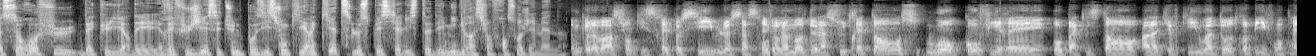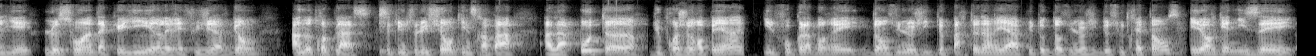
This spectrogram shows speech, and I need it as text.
Ce refus d'accueillir des réfugiés, c'est une position qui inquiète le spécialiste des migrations François Gémen. Une collaboration qui serait possible, ça serait sur le mode de la sous-traitance où on confierait au Pakistan, à la Turquie ou à d'autres pays frontaliers le soin d'accueillir les réfugiés afghans à notre place. C'est une solution qui ne sera pas à la hauteur du projet européen. Il faut collaborer dans une logique de partenariat plutôt que dans une logique de sous-traitance et organiser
